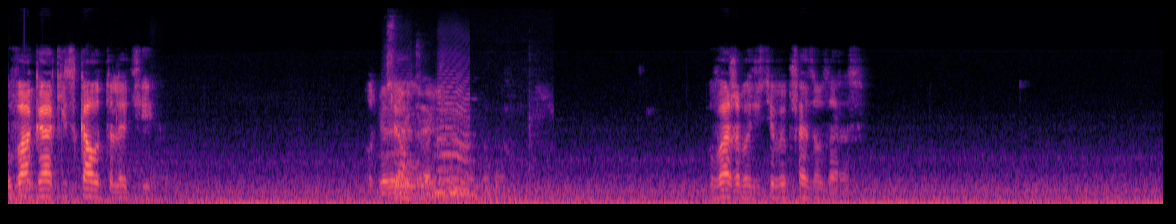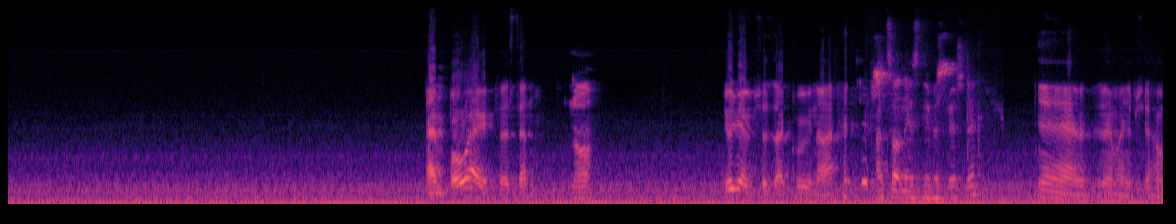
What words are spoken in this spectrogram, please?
Uwaga, jaki scout leci. Nie, nie, nie. obudowę. Uważaj, będziecie wyprzedzał zaraz. M-Power to jest ten? No. Już wiem przez za kurna. A co, on jest niebezpieczny? Nie, normalnie przyjechał.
